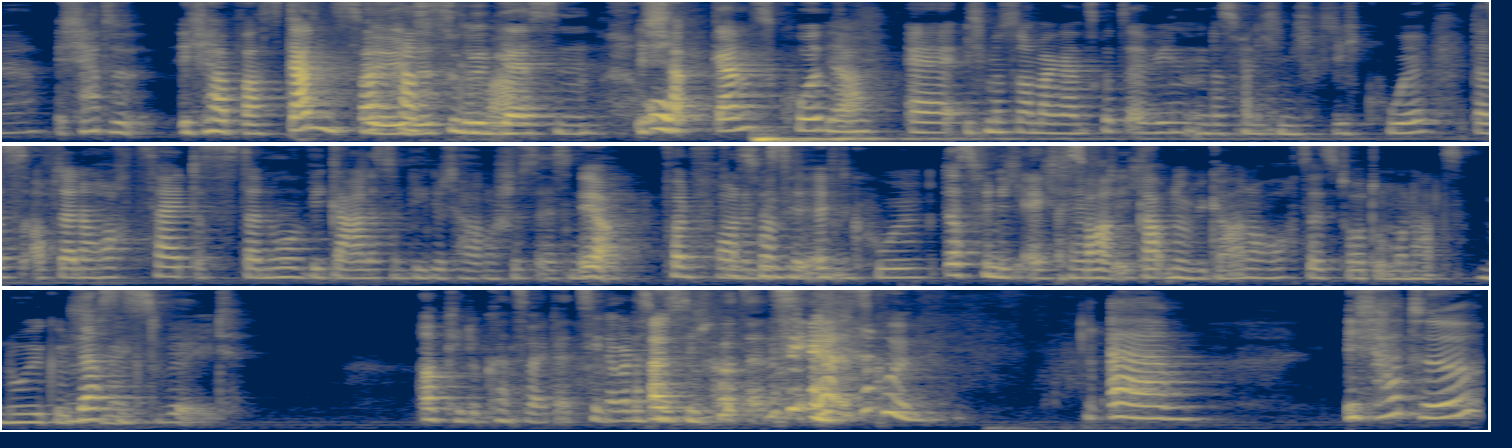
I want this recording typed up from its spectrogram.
ne? Ich hatte, ich habe was ganz Was Wildes hast du gemacht. gegessen? Ich oh, hab- ganz kurz. Ja. Äh, ich muss noch mal ganz kurz erwähnen, und das fand ich nämlich richtig cool, dass auf deiner Hochzeit, dass es da nur veganes und vegetarisches Essen Ja. gab. Von vorne Das bis fand ich hinten. echt cool. Das finde ich echt Es heftig. gab eine vegane Hochzeitstorte und man hat es null geschmeckt. das ist wild. Okay, du kannst weiter erzählen, aber das Alles muss ich kurz erzählen. ja, ist cool. Ähm, ich hatte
